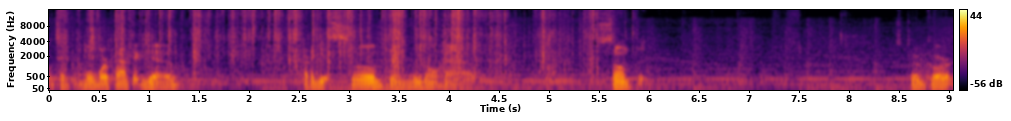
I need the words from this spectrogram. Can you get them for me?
let's open one more pack and go. Try to get something we don't have. Something. It's code card.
